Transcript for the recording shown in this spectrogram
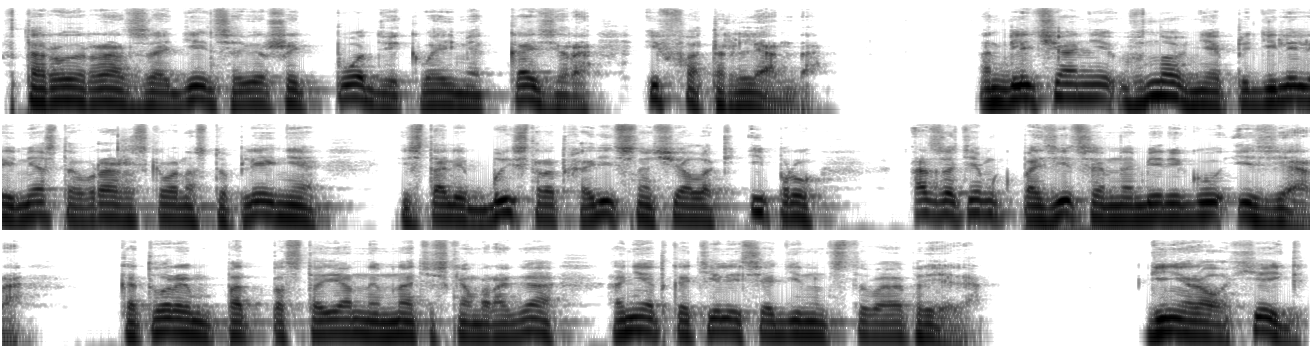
второй раз за день совершить подвиг во имя Кайзера и Фатерлянда. Англичане вновь не определили место вражеского наступления и стали быстро отходить сначала к Ипру, а затем к позициям на берегу Изера, которым под постоянным натиском врага они откатились 11 апреля. Генерал Хейг,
